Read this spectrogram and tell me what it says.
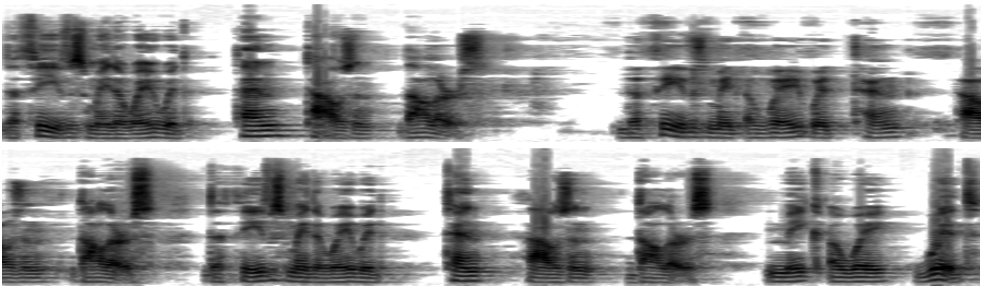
The thieves made away with $10,000. The thieves made away with $10,000. The thieves made away with $10,000. Make away with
